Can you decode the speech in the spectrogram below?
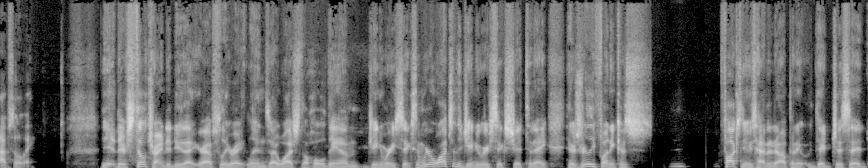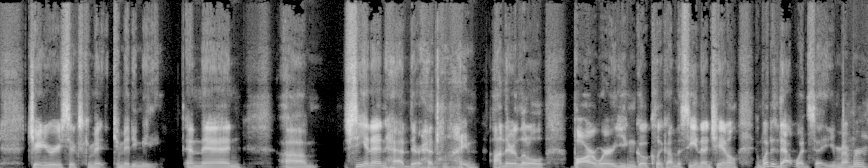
absolutely. Yeah, they're still trying to do that. You're absolutely right, Linz. I watched the whole damn January 6th, and we were watching the January 6th shit today. It was really funny because Fox News had it up, and it, they just said January 6th commit, committee meeting, and then um, CNN had their headline on their little bar where you can go click on the CNN channel. And what did that one say? You remember?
